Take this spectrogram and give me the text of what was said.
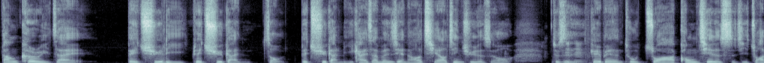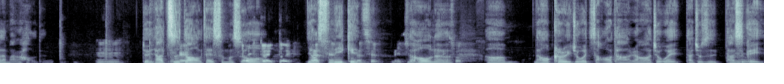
当 Curry 在被驱离、被驱赶走、被驱赶离开三分线，然后切到禁区的时候。就是 Gary Payton Two 抓空切的时机抓的蛮好的，嗯哼，对，他知道在什么时候对对要 sneak in，然后呢，嗯，然后 Curry 就会找到他，然后他就会他就是他是可以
